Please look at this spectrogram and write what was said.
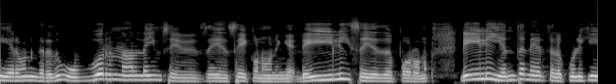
நேரம்ங்கிறது ஒவ்வொரு நாள்லையும் சே சே சேர்க்கணும் நீங்கள் டெய்லி செய்ய போடணும். டெய்லி எந்த நேரத்தில் குளிகை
